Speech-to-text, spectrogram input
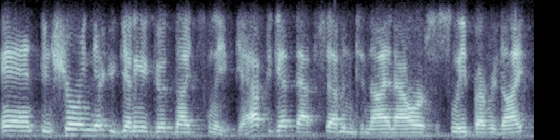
and ensuring that you're getting a good night's sleep. You have to get that seven to nine hours of sleep every night.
